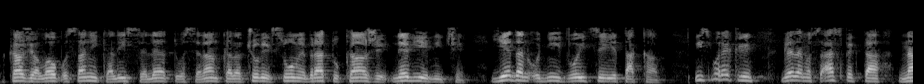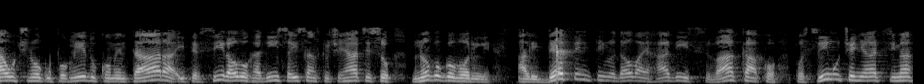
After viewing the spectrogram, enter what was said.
Pa kaže Allah poslanik ali se letu selam kada čovjek svome bratu kaže nevjerniče, jedan od njih dvojice je takav. Mi smo rekli, gledano s aspekta naučnog u pogledu komentara i tefsira ovog hadisa, islamski učenjaci su mnogo govorili, ali definitivno da ovaj hadis svakako po svim učenjacima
